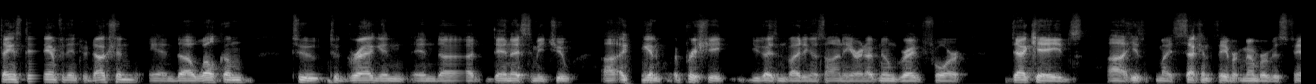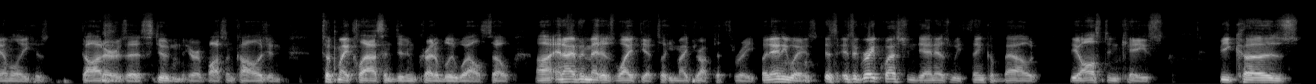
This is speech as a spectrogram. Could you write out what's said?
Thanks, Dan, for the introduction and uh, welcome to, to Gregg and, and uh, Dan. Nice to meet you. Uh, again, appreciate you guys inviting us on here. And I've known Gregg for decades. Uh, he's my second favorite member of his family. His daughter is a student here at Boston College, and took my class and did incredibly well. So, uh, and I haven't met his wife yet, so he might drop to three. But, anyways, it's, it's a great question, Dan, as we think about the Alston case, because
